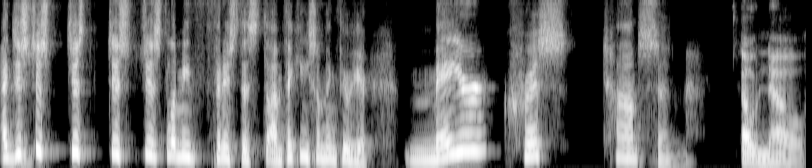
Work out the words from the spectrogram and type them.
I just mm. just just just just let me finish this. I'm thinking something through here. Mayor Chris Thompson. Oh no!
